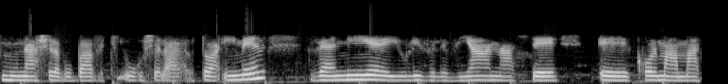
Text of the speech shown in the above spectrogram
תמונה של הבובה ותיאור של אותו האימייל, ואני, אה, יולי ולוויאן נעשה אה, כל מאמץ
